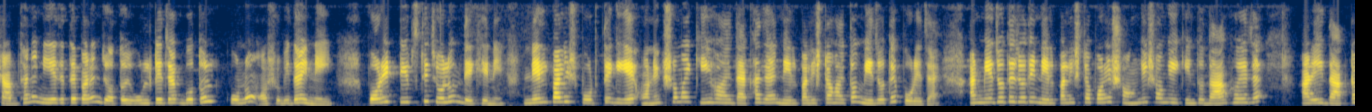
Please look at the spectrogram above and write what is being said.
সাবধানে নিয়ে যেতে পারেন, যতই উল্টে যাক বোতল। কোনো অসুবিধাই নেই। পরের টিপসটি চলুন দেখে নিই। নেল পালিশ পরতে গিয়ে অনেক সময় কি হয়? দেখা যায় নেল পালিশটা হয়তো মেজোতে পড়ে যায়। আর মেজোতে যদি নেল পালিশটা পরে সঙ্গে সঙ্গেই কিন্তু দাগ হয়ে যায় আর এই দাগটা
